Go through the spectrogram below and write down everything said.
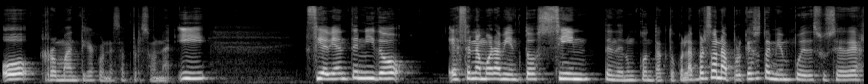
o romántica con esa persona. Y si habían tenido ese enamoramiento sin tener un contacto con la persona, porque eso también puede suceder.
